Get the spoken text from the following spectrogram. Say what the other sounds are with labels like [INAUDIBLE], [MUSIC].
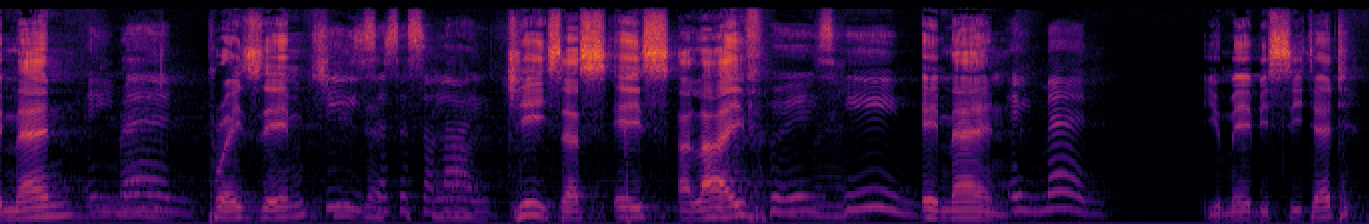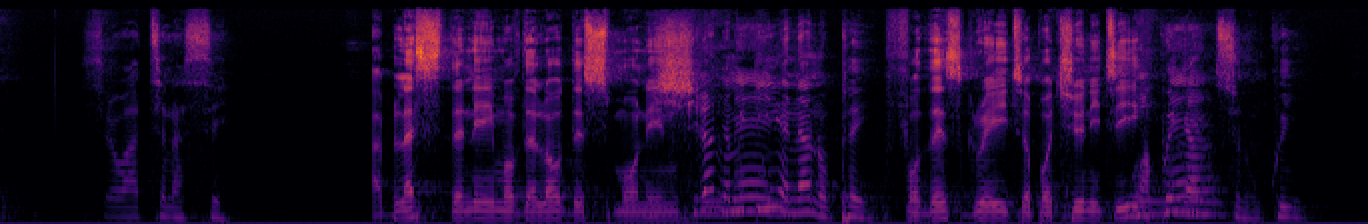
Amen. Amen. Praise Him. Jesus is alive. Jesus is alive. Praise Him. Amen. Amen. You may be seated. srɛ watena ase I bless the name of the Lord this morning hyira nyame din yɛ n'anɔpɛ for this great opportunity, Amen.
